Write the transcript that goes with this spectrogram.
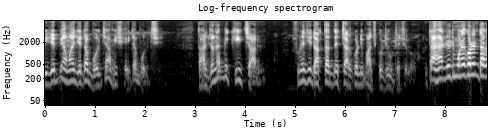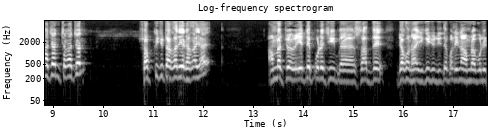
বিজেপি আমায় যেটা বলছে, আমি সেইটা বলছি। তার জন্য আপনি কি চান? শুনেছি ডাক্তারদের চার কোটি, পাঁচ কোটি উঠেছিল। তা হ্যাঁ যদি মনে করেন টাকা চান টাকা চান। সব কিছু টাকা দিয়ে ঢাকা যায়। আমরা এতে পড়েছি শ্রাদ্ধে যখন হয় কিছু দিতে পারি না, আমরা বলি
